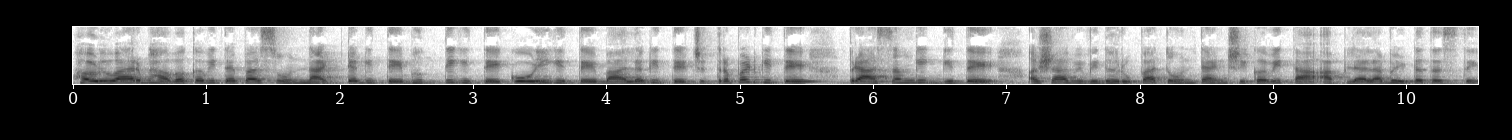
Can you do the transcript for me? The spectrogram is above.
हळुवार भावकवितेपासून नाट्यगीते भक्तिगीते कोळीगीते बालगीते चित्रपटगीते प्रासंगिक गीते अशा विविध रूपातून त्यांची कविता आपल्याला भेटत असते.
